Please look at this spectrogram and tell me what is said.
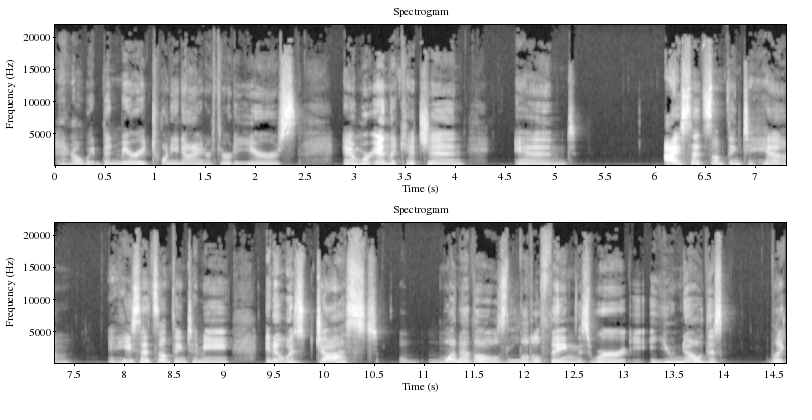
I don't know, we'd been married 29 or 30 years, and we're in the kitchen, and I said something to him, and he said something to me, and it was just one of those little things where you know this like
